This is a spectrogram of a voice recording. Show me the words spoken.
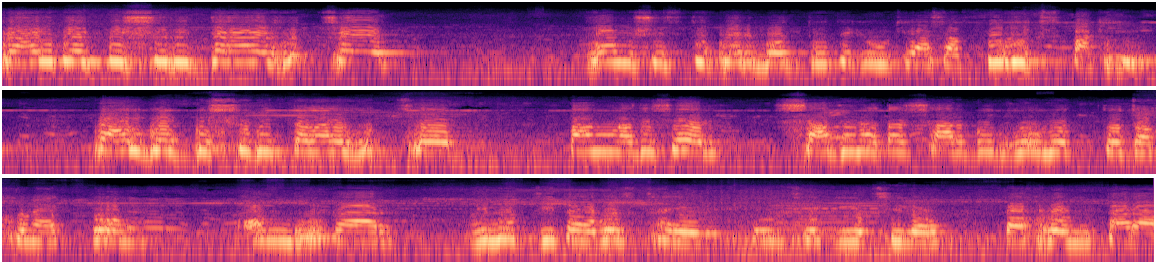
প্রাইভেট বিশ্ববিদ্যালয় হচ্ছে ধ্বংসস্তূপের মধ্য থেকে উঠে আসা ফিনিক্স পাখি। প্রাইভেট বিশ্ববিদ্যালয় হচ্ছে বাংলাদেশের স্বাধীনতার সার্বভৌমত্ব যখন একদম অন্ধকার, নিমজ্জিত অবস্থায় পৌঁছে গিয়েছিল, তখন তারা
